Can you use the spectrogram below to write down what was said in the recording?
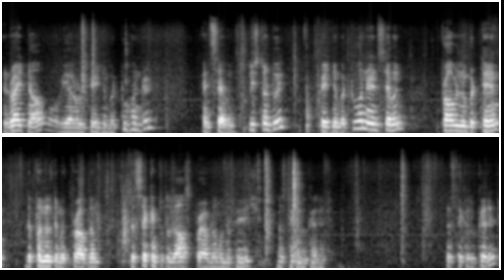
and right now we are on page number 207. Please turn to it. Page number 207, problem number 10, the penultimate problem, the second to the last problem on the page. Let's take a look at it. Let's take a look at it.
